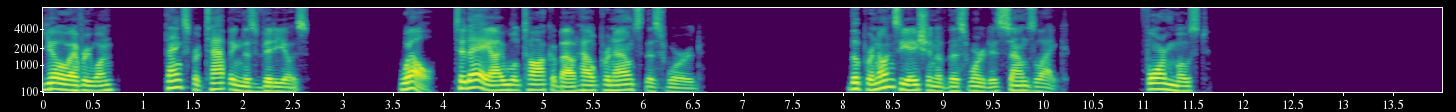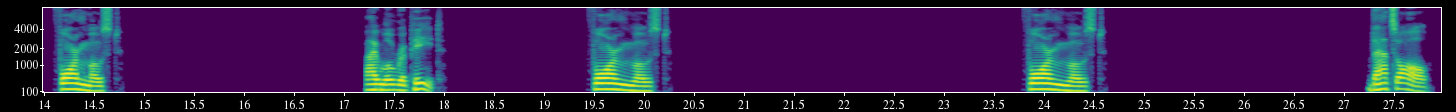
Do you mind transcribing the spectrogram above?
Yo everyone! Thanks for tapping this videos. Well, today I will talk about how pronounce this word. The pronunciation of this word is sounds like foremost, foremost. I will repeat. Foremost. Foremost. That's all,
